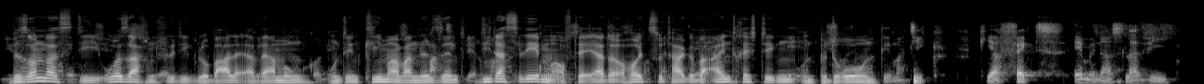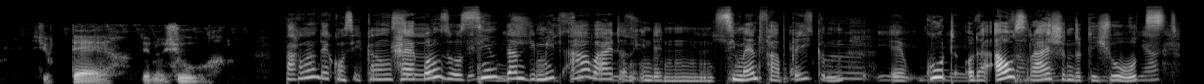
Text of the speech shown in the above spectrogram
besonders die Ursachen für die globale Erwärmung und den Klimawandel sind, die das Leben auf der Erde heutzutage beeinträchtigen und bedrohen. Parlant der Konsequenzen, Herr Bonzo, sind dann die Mitarbeiter in den Zementfabriken äh, gut oder ausreichend geschützt?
